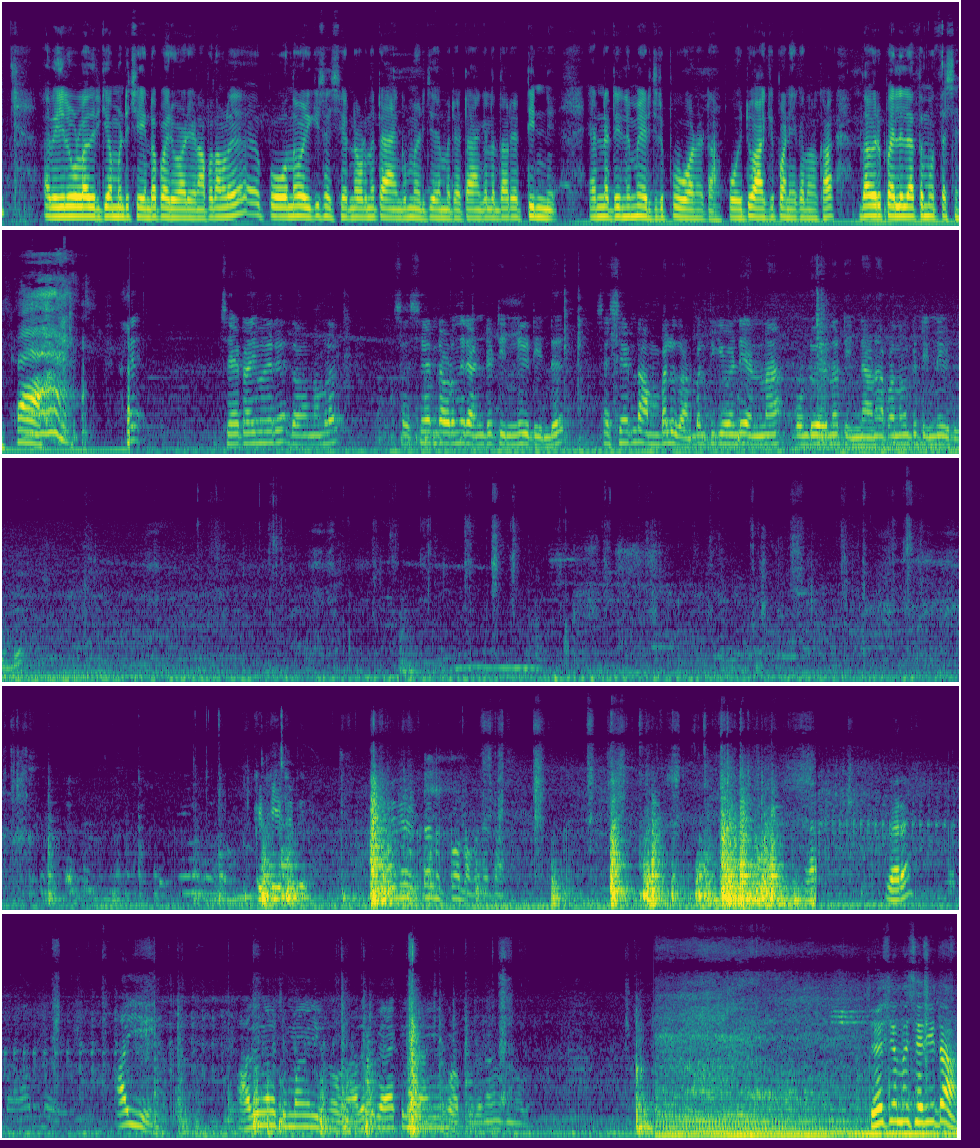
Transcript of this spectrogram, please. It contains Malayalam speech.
വെയിൽ കൊള്ളാതിരിക്കാൻ വേണ്ടി ചെയ്യേണ്ട പരിപാടിയാണ്. അപ്പോൾ നമ്മൾ പോകുന്ന വഴിക്ക് ശശിയേട്ടന്റെ അവിടെ നിന്ന് ടാങ്കും മേടിച്ച് മറ്റേ ടാങ്കിൽ എന്താ പറയുക ടിന്ന് എണ്ണ ടിന്ന് മേടിച്ചിട്ട് പോവാണ് കേട്ടോ. പോയിട്ട് ബാക്കി പണിയൊക്കെ നോക്കാം. ഇതാ ഒരു പല്ലില്ലാത്ത മുത്തശ്ശൻ. ചേട്ടായിമാര് നമ്മൾ ശശിയേട്ടന്റെ അവിടെ നിന്ന് രണ്ട് ടിന്ന് കിട്ടിയിട്ടുണ്ട്. ശശിയേട്ടന്റെ അമ്പലം ഇതാണ്. അമ്പലത്തിക്ക് വേണ്ടി എണ്ണ കൊണ്ടുവരുന്ന ടിന്നാണ്. അപ്പം നമുക്ക് ടിന്ന് കിട്ടിയിട്ടുണ്ട്. കിട്ടിയിട്ടുണ്ട്. വേറെ? അയ്യേ. അതിങ്ങനെ ചുമ്മാ അങ്ങനെ ഇരുന്നോളൂ. അതിന് ബാക്കിൽ ആണെങ്കിലും കുഴപ്പമില്ല. അങ്ങനെ ഇരുന്നോളൂ. ചേച്ചി എന്നാ ശരി കേട്ടാ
